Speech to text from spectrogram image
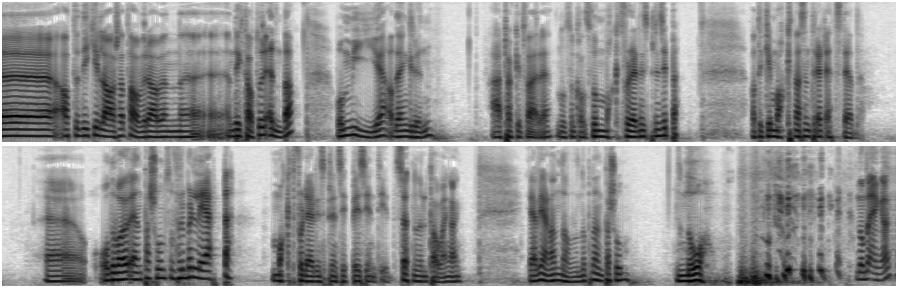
at de ikke lar seg ta over av en, eh, en diktator enda. Og mye av den grunnen er takket være noe som kalles for maktfordelingsprinsippet. At ikke makten er sentrert ett sted. Eh, og det var jo en person som formulerte maktfordelingsprinsippet i sin tid. 1700-tallet en gang. Jeg vil gjerne ha navnet på denne personen. Nå. Nå med en gang.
